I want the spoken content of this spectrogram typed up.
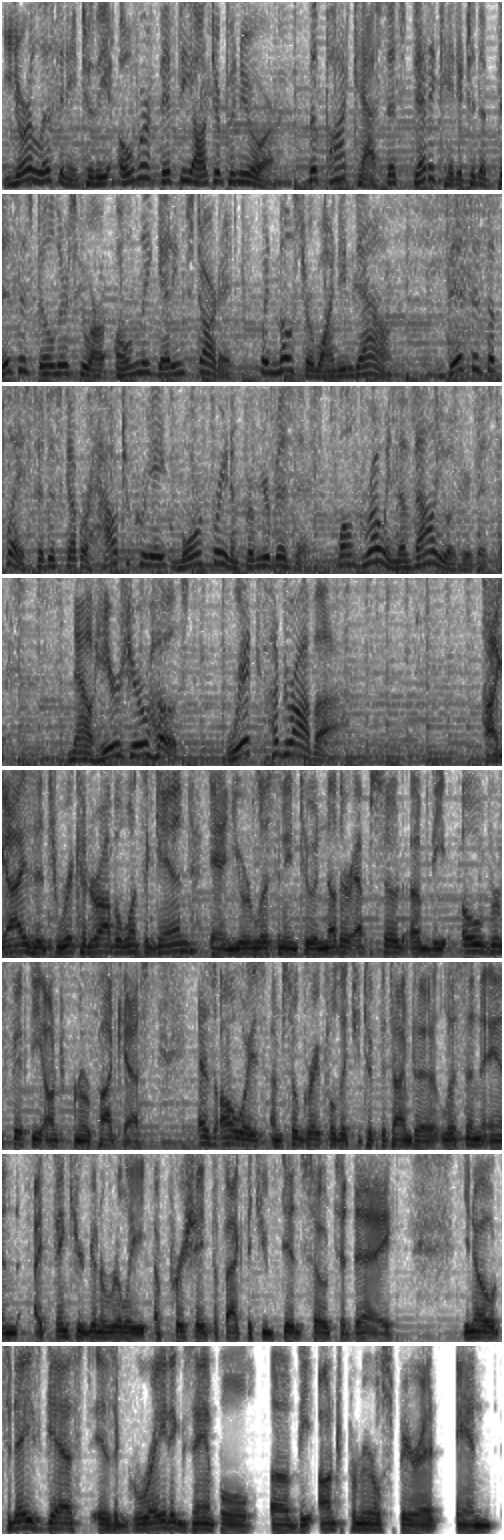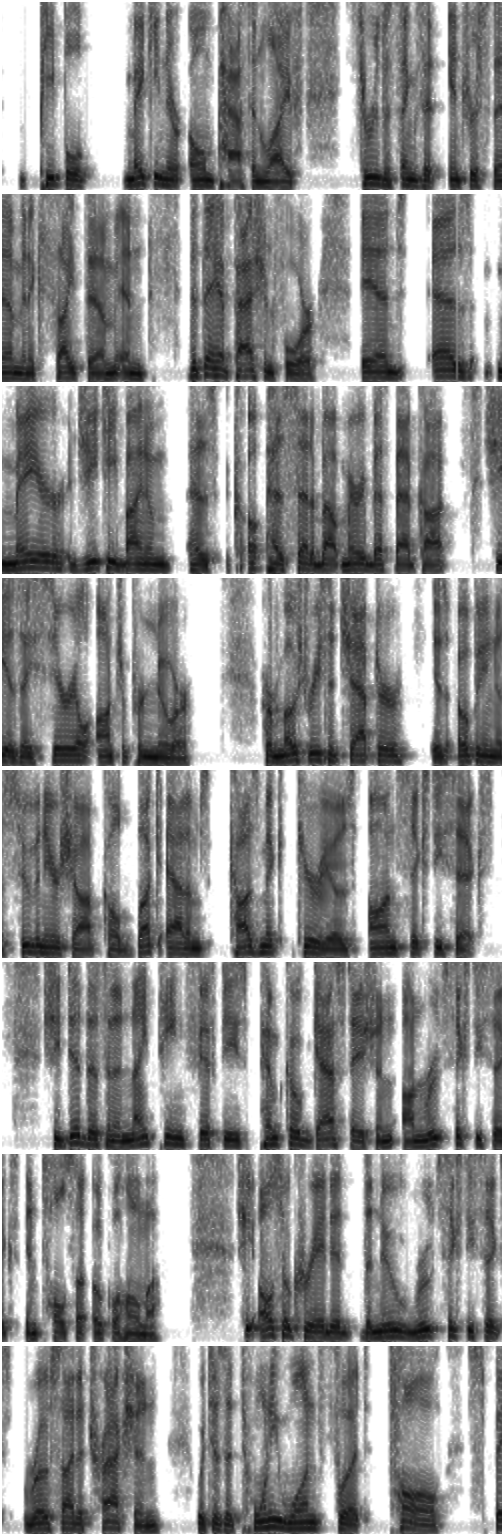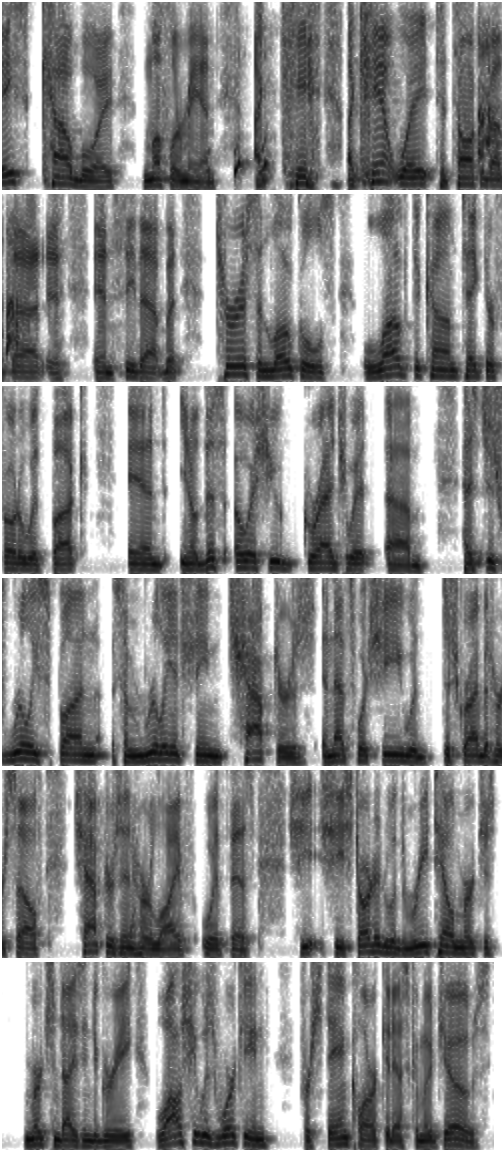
You're listening to the Over 50 Entrepreneur, the podcast that's dedicated to the business builders who are only getting started when most are winding down. This is the place to discover how to create more freedom from your business while growing the value of your business. Now, here's your host, Rick Hadrava. Hi, guys, it's Rick Hadrava once again, and you're listening to another episode of the Over 50 Entrepreneur Podcast. As always, I'm so grateful that you took the time to listen, and I think you're going to really appreciate the fact that you did so today. You know, today's guest is a great example of the entrepreneurial spirit and people making their own path in life through the things that interest them and excite them and that they have passion for. And as Mayor G.T. Bynum has has said about Mary Beth Babcock, she is a serial entrepreneur. Her most recent chapter is opening a souvenir shop called Buck Atoms Cosmic Curios on 66. She did this in a 1950s Pemco gas station on Route 66 in Tulsa, Oklahoma. She also created the new Route 66 roadside attraction, which is a 21 foot tall space cowboy muffler man. I can't I can't wait to talk about that and, and, see that. But tourists and locals love to come take their photo with Buck. And you know this OSU graduate um, has just really spun some really interesting chapters, and that's what she would describe it herself. Chapters in her life with this. She she started with retail merch- merchandising degree while she was working for Stan Clark at Eskimo Joe's.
